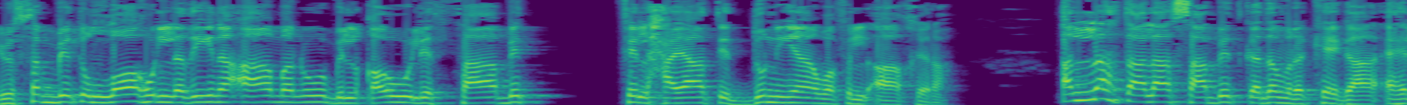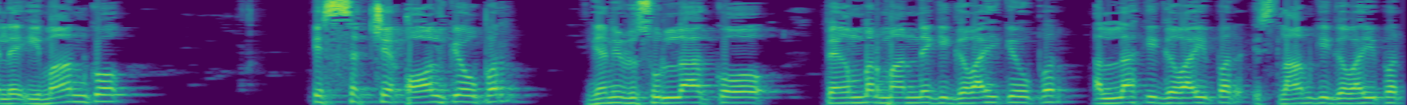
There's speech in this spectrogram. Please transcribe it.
یو سبت اللہ الدین آمن بالقول ثابت فی الحیات دنیا و فل آخرہ اللہ تعالی ثابت قدم رکھے گا اہل ایمان کو اس سچے قول کے اوپر یعنی رسول اللہ کو پیغمبر ماننے کی گواہی کے اوپر، اللہ کی گواہی پر، اسلام کی گواہی پر،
